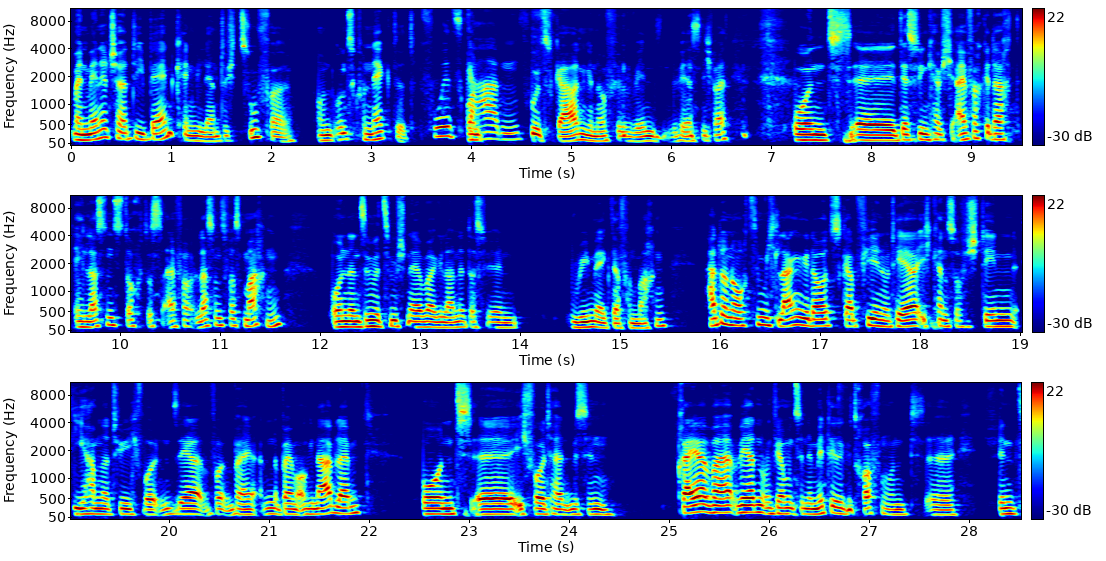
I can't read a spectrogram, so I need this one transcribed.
mein Manager hat die Band kennengelernt durch Zufall und uns connected. Fool's Und- Garden. Fool's Garden, genau, für wen, wer es nicht weiß. Und äh, deswegen habe ich einfach gedacht, ey, lass uns doch das einfach, lass uns was machen. Und dann sind wir ziemlich schnell dabei gelandet, dass wir ein Remake davon machen. Hat dann auch ziemlich lange gedauert, es gab viel hin und her. Ich kann es auch verstehen, die haben natürlich, wollten sehr, wollten bei, beim Original bleiben. Und äh, ich wollte halt ein bisschen freier werden und wir haben uns in der Mitte getroffen und äh, ich finde,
